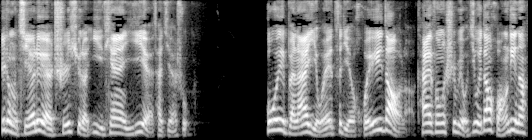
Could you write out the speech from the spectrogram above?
这种劫掠持续了一天一夜才结束。郭威本来以为自己回到了开封，是不是有机会当皇帝呢？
